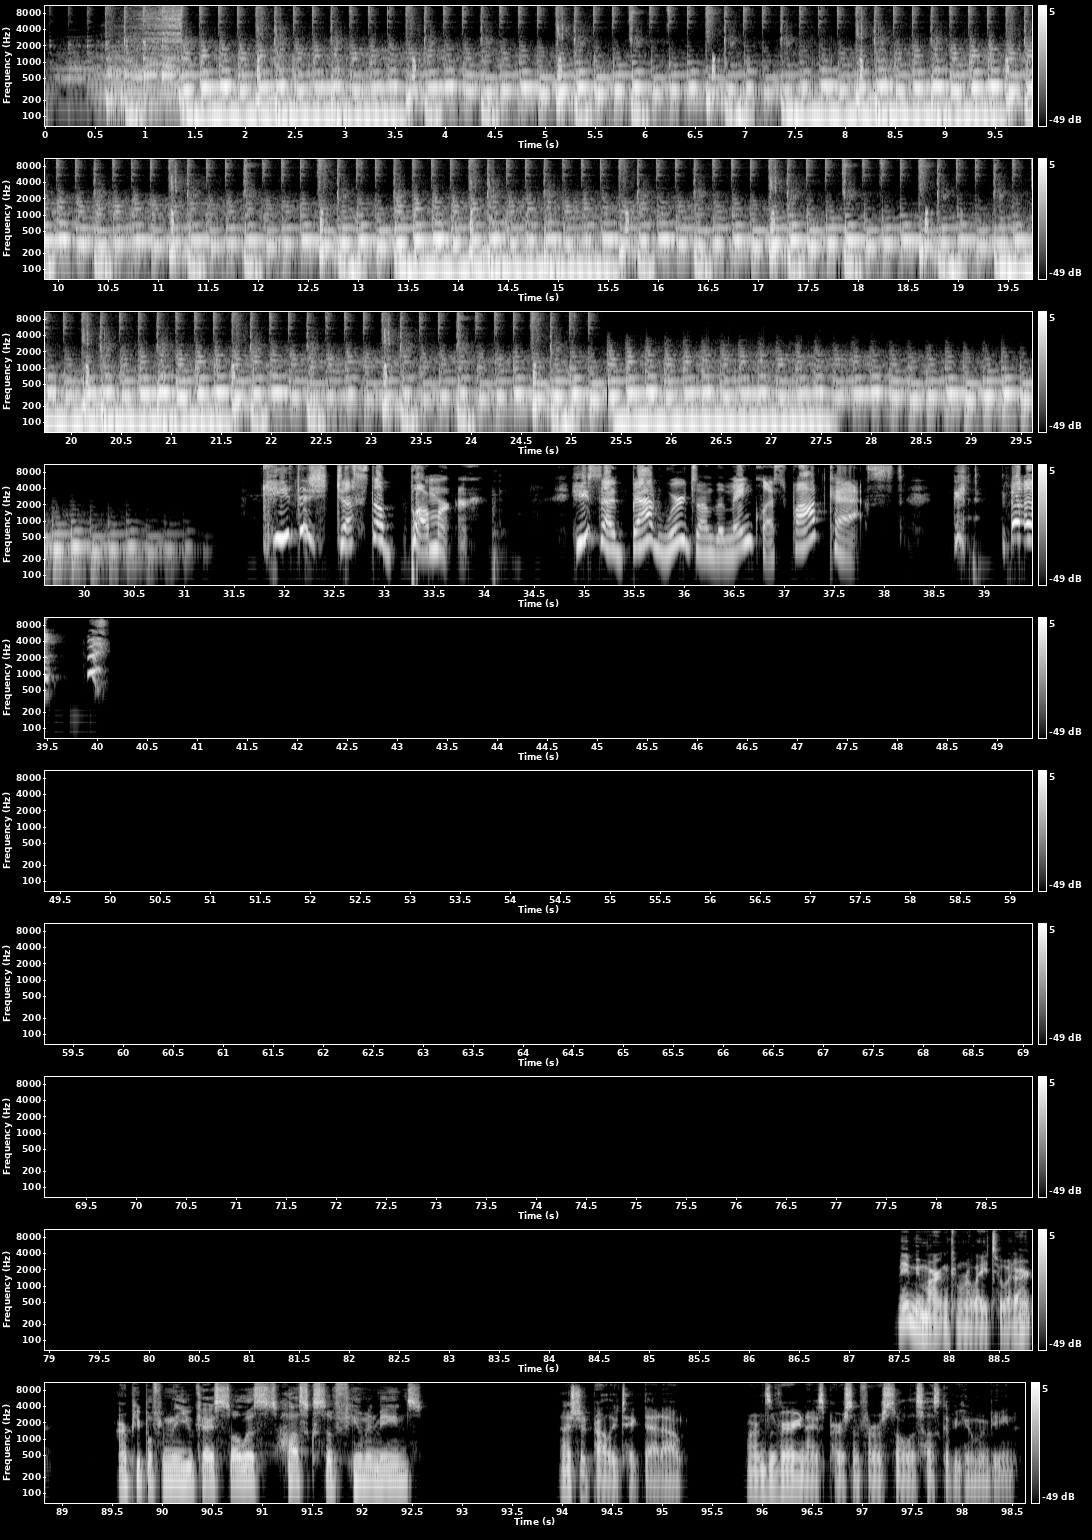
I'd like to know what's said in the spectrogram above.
Just a bummer. He said bad words on the Main Quest podcast. Maybe Martin can relate to it. Aren't aren't people from the UK soulless husks of human beings? I should probably take that out. Martin's a very nice person for a soulless husk of a human being.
